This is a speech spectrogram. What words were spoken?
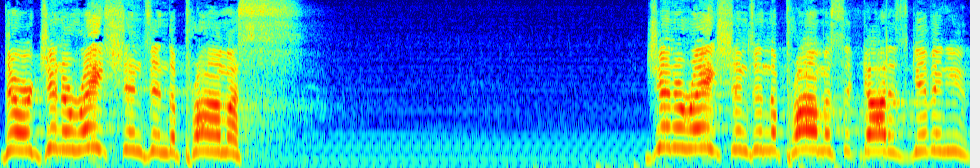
There are generations in the promise. Generations in the promise that God has given you.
